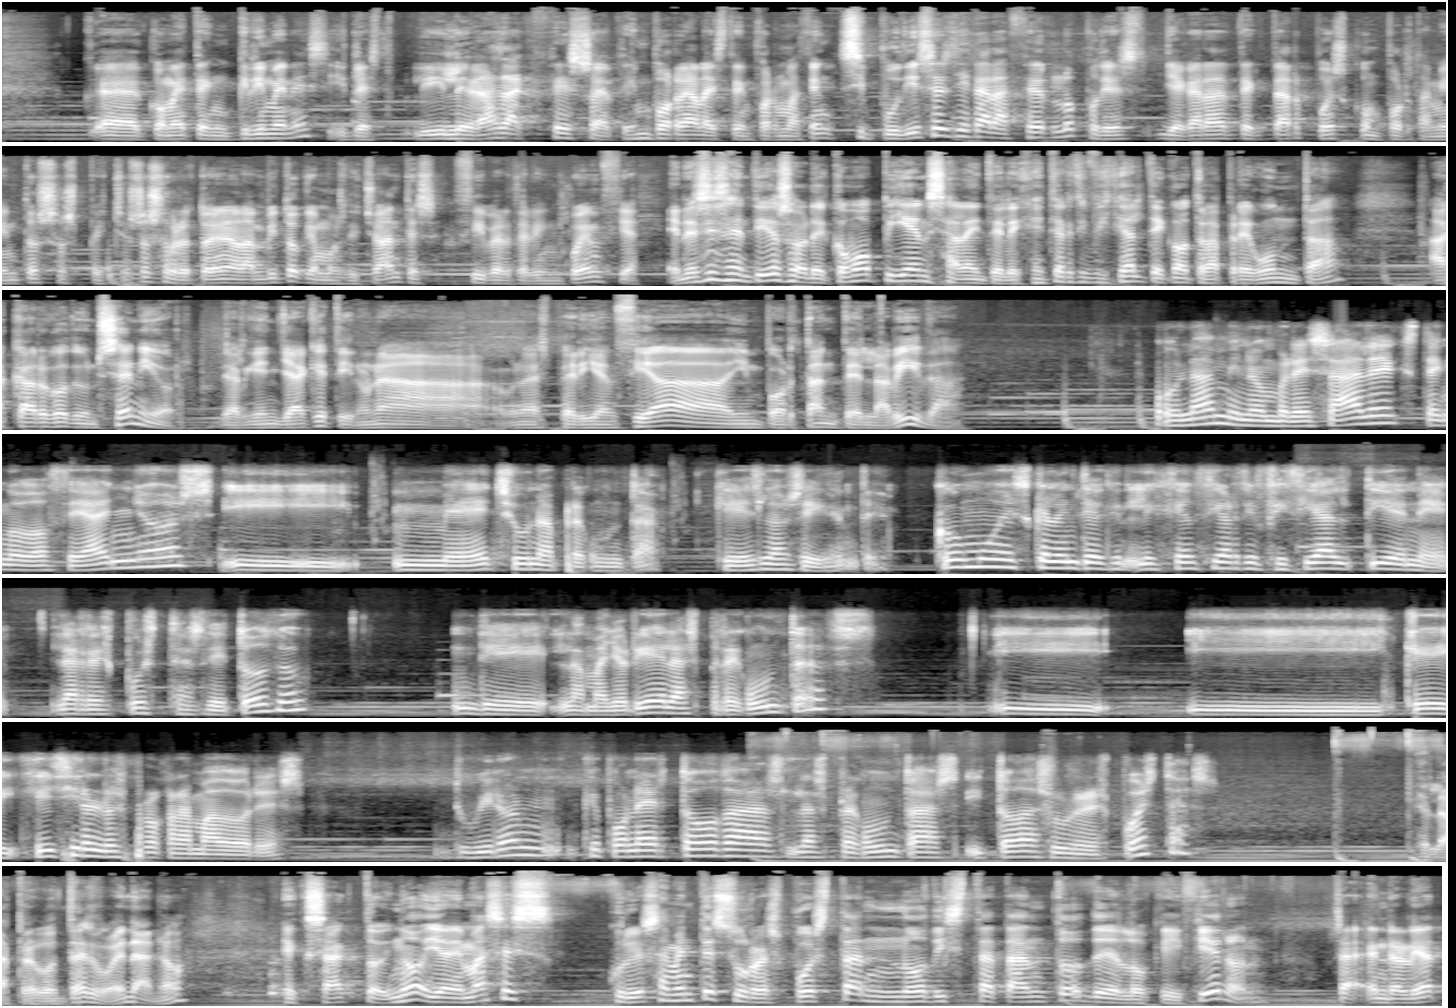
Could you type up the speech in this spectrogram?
eh, cometen crímenes y, le das acceso a tiempo real a esta información, si pudieses llegar a hacerlo, podrías llegar a detectar pues, comportamientos sospechosos, sobre todo en el ámbito que hemos dicho antes, ciberdelincuencia. En ese sentido, sobre cómo piensa la inteligencia artificial, tengo otra pregunta a cargo de un senior, de alguien ya que tiene una experiencia importante en la vida. Hola, mi nombre es Alex, tengo 12 años y me he hecho una pregunta, que es la siguiente. ¿Cómo es que la inteligencia artificial tiene las respuestas de todo, de la mayoría de las preguntas y, ¿qué, qué hicieron los programadores? ¿Tuvieron que poner todas las preguntas y todas sus respuestas? La pregunta es buena, ¿no? Exacto. No, y además es, curiosamente, su respuesta no dista tanto de lo que hicieron. O sea, en realidad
